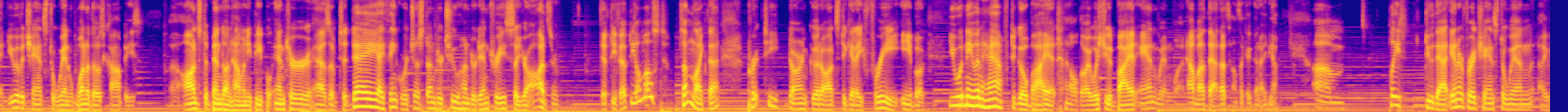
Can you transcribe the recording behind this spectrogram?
and you have a chance to win one of those copies uh, odds depend on how many people enter. As of today, I think we're just under 200 entries, so your odds are 50 50 almost, something like that. Pretty darn good odds to get a free ebook. You wouldn't even have to go buy it, although I wish you'd buy it and win one. How about that? That sounds like a good idea. Um, please do that. Enter for a chance to win a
